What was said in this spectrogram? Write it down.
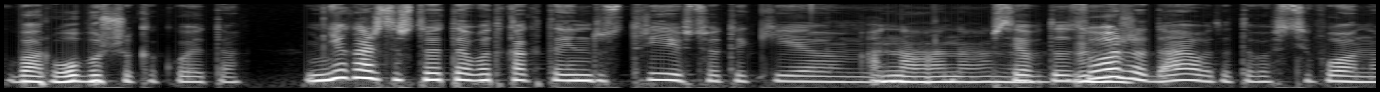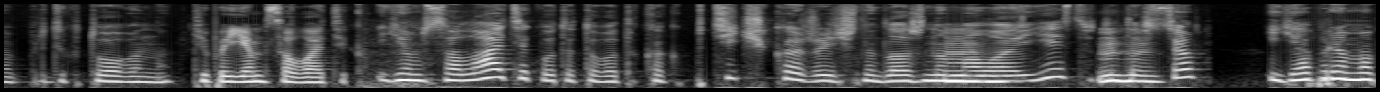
воробушек какой-то. Мне кажется, что это вот как-то индустрия все-таки она, она, псевдозожа, угу. да, вот этого всего она продиктована. Типа ем салатик. Ем салатик, вот это вот как птичка, женщина должна угу. мало есть, вот угу. это все. И я прямо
